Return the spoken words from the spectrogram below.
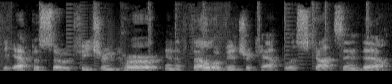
the episode featuring her and a fellow venture capitalist, Scott Sandell.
